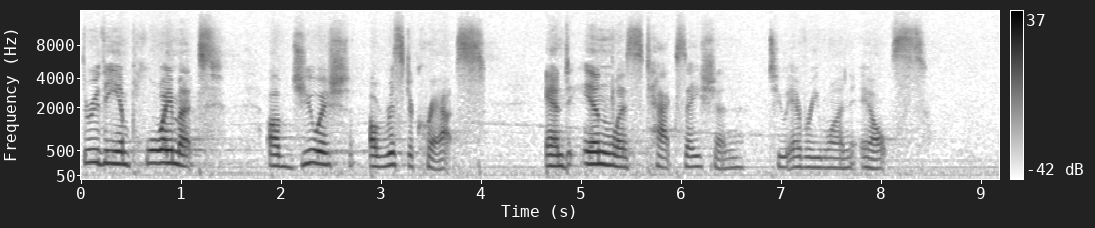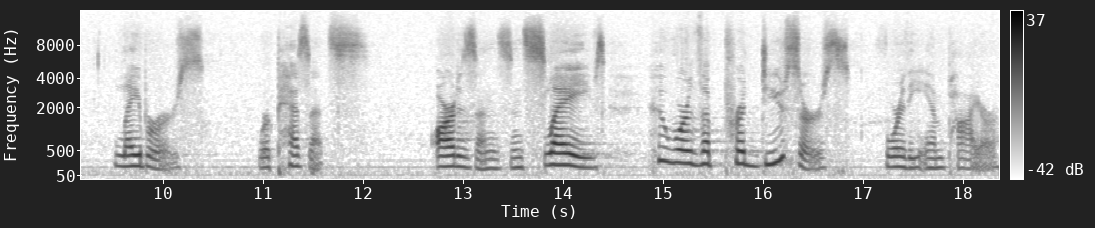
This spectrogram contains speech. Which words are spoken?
through the employment of Jewish aristocrats and endless taxation to everyone else. Laborers were peasants, artisans, and slaves who were the producers for the empire.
